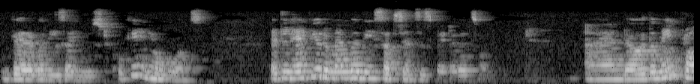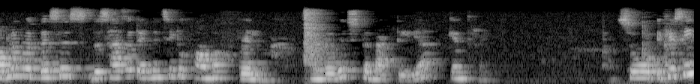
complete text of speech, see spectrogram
wherever these are used. Okay, in your words. That will help you remember these substances better. That's all. And uh, the main problem with this is this has a tendency to form a film under which the bacteria can thrive. So if you see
